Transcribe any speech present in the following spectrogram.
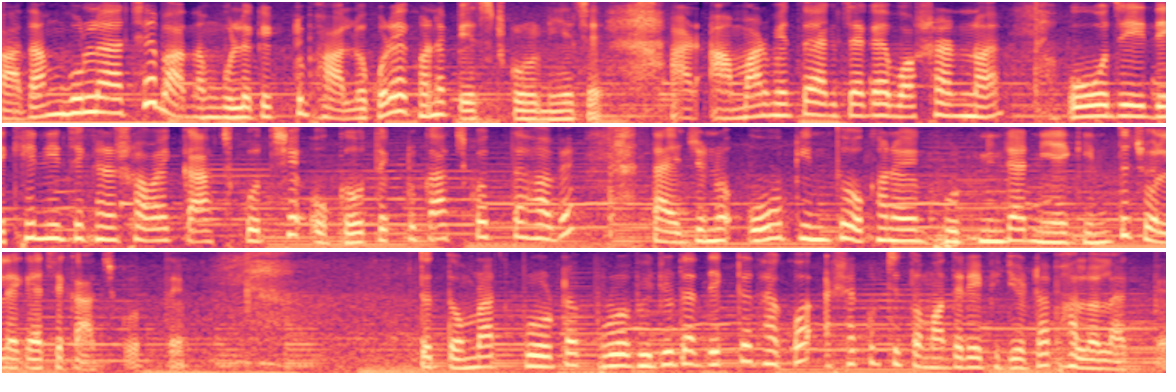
বাদামগুলো আছে, বাদামগুলোকে একটু ভালো করে এখানে পেস্ট করে নিয়েছে। আর আমার মেয়ে তো এক জায়গায় বসার নয়, ও যে দেখে নিয়েছে এখানে সবাই কাজ করছে, ওকেও তো একটু কাজ করতে হবে। তাই জন্য ও কিন্তু ওখানে ওই ঘুটনিটা নিয়ে কিন্তু চলে গেছে কাজ করতে। তো তোমরা পুরোটা, পুরো ভিডিওটা দেখতে থাকো, আশা করছি তোমাদের এই ভিডিওটা ভালো লাগবে।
